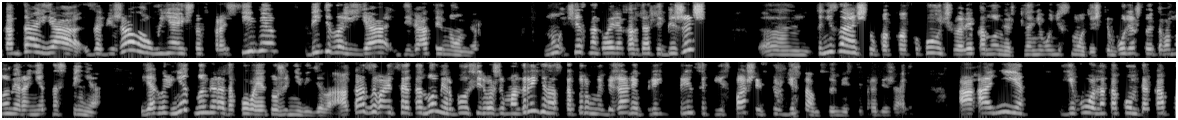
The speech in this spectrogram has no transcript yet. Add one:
когда я забежала, у меня еще спросили, видела ли я девятый номер. Ну, честно говоря, когда ты бежишь, э, ты не знаешь, ну, как, какой у человека номер, ты на него не смотришь, тем более, что этого номера нет на спине. Я говорю, нет, номера такого я тоже не видела. А оказывается, это номер был Сережи Мандрыгина, с которым мы бежали, в принципе, и с Пашей всю дистанцию вместе пробежали. А они его на каком-то КП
